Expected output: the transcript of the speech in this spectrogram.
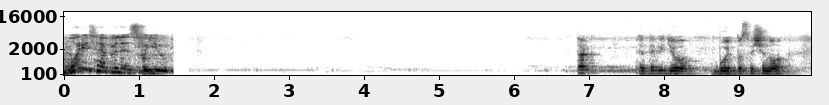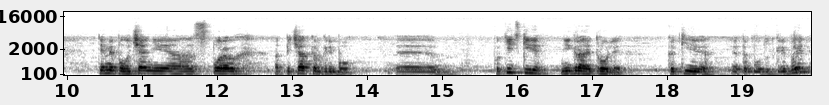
What is happiness for you? Так, это видео будет посвящено теме получения споровых отпечатков грибов. Э, Фактически не играет роли, какие это будут грибы.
